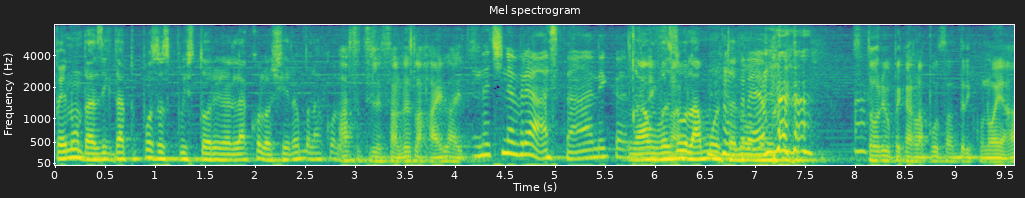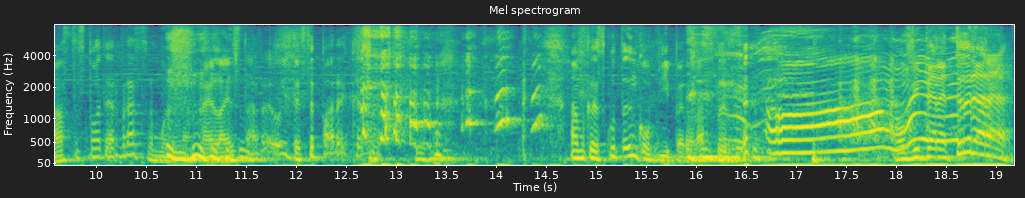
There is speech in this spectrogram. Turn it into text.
Pe nu, dar zic, dar tu poți să spui story-urile acolo și rămân acolo. Asta ți le salvezi la highlights. Dar cine vrea asta? Adică... Am văzut la multă lume. Vrem. Story-ul pe care l-a pus Andrei cu noi astăzi, poate ar vrea să rămână la highlights, dar uite, se pare că am crescut încă o viperă la stânga. Oh, O viperă tânără!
